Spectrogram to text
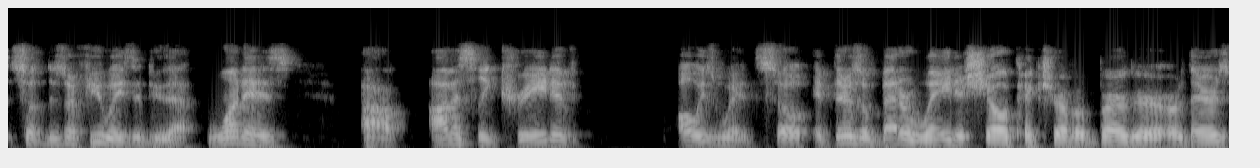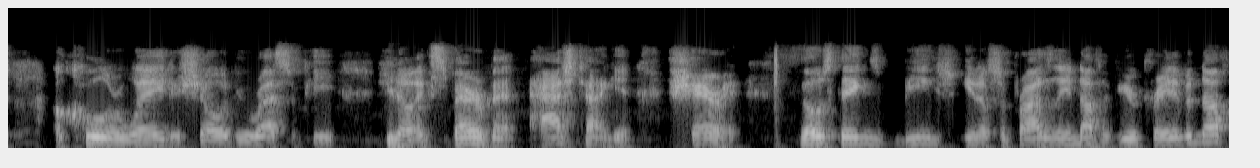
so there's a few ways to do that. One is uh, obviously creative always wins. So if there's a better way to show a picture of a burger or there's a cooler way to show a new recipe, you know, experiment, hashtag it, share it. Those things being, you know, surprisingly enough, if you're creative enough,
